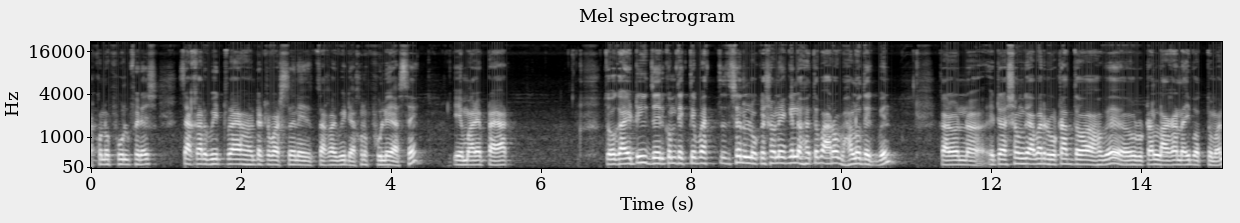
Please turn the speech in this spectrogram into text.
এখনও ফুল ফ্রেশ চাকার বিট প্রায় হান্ড্রেড পার্সেন্ট চাকার বিট এখনও ফুলে আছে। এমআরএফ টায়ার তো গাড়িটি যেরকম দেখতে পাচ্ছেন লোকেশনে গেলে হয়তো আরও ভালো দেখবেন। কারণ এটার সঙ্গে আবার রোটার দেওয়া হবে রোটার লাগা নাই বর্তমান।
